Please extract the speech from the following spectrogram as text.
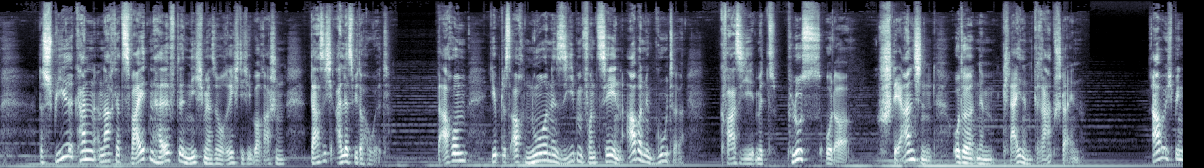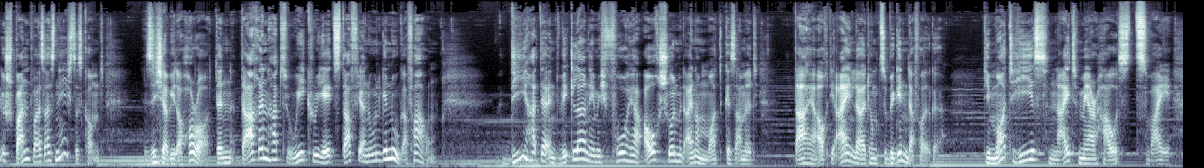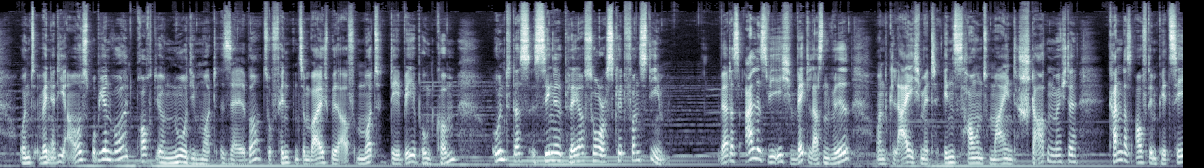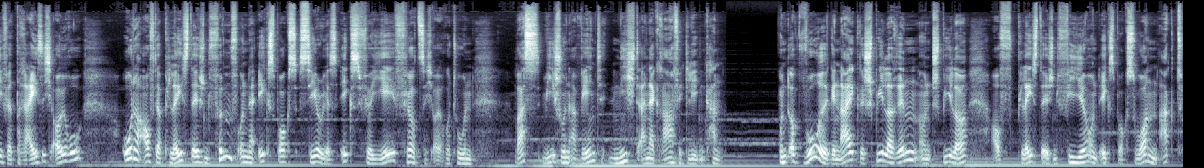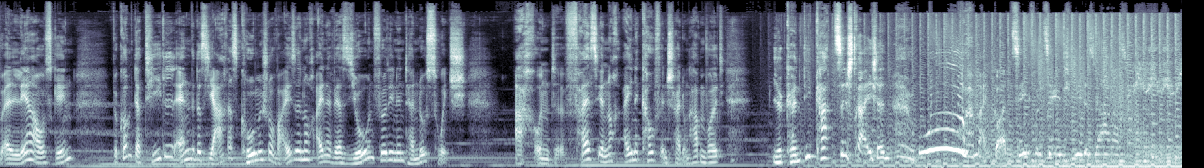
Das Spiel kann nach der zweiten Hälfte nicht mehr so richtig überraschen, da sich alles wiederholt. Darum gibt es auch nur eine 7 von 10, aber eine gute. Quasi mit Plus oder Sternchen oder einem kleinen Grabstein. Aber ich bin gespannt, was als nächstes kommt. Sicher wieder Horror, denn darin hat Recreate Stuff ja nun genug Erfahrung. Die hat der Entwickler nämlich vorher auch schon mit einer Mod gesammelt, daher auch die Einleitung zu Beginn der Folge. Die Mod hieß Nightmare House 2 und wenn ihr die ausprobieren wollt, braucht ihr nur die Mod selber, zu finden zum Beispiel auf moddb.com und das Singleplayer Source Kit von Steam. Wer das alles wie ich weglassen will und gleich mit InSound Mind starten möchte, kann das auf dem PC für 30 Euro oder auf der PlayStation 5 und der Xbox Series X für je 40 Euro tun, was, wie schon erwähnt, nicht an der Grafik liegen kann. Und obwohl geneigte Spielerinnen und Spieler auf PlayStation 4 und Xbox One aktuell leer ausgehen, bekommt der Titel Ende des Jahres komischerweise noch eine Version für die Nintendo Switch. Ach, und falls ihr noch eine Kaufentscheidung haben wollt, ihr könnt die Katze streicheln. Uh, mein Gott, 10 von 10 Spiel des Jahres.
